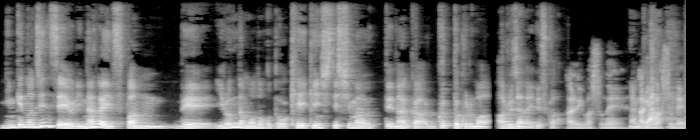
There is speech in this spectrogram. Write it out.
人間の人生より長いスパンでいろんな物事を経験してしまうってなんかグッとくるものあるじゃないですか。ありますね。なんかありますね。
